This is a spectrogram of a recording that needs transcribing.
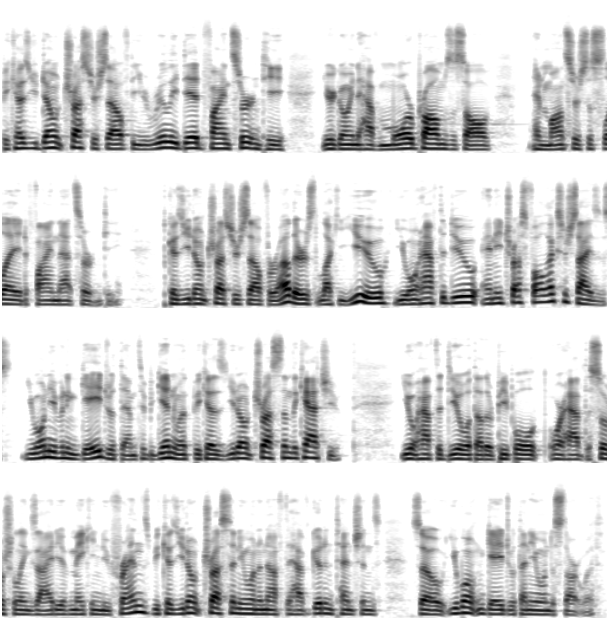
Because you don't trust yourself that you really did find certainty, you're going to have more problems to solve and monsters to slay to find that certainty because you don't trust yourself or others, lucky you, you won't have to do any trust fall exercises. You won't even engage with them to begin with because you don't trust them to catch you. You won't have to deal with other people or have the social anxiety of making new friends because you don't trust anyone enough to have good intentions, so you won't engage with anyone to start with.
